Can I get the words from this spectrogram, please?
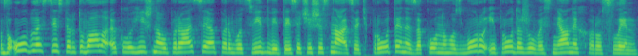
В області стартувала екологічна операція Первоцвіт 2016 проти незаконного збору і продажу весняних рослин.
